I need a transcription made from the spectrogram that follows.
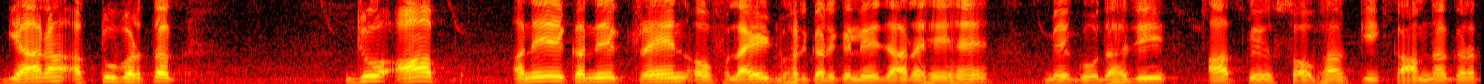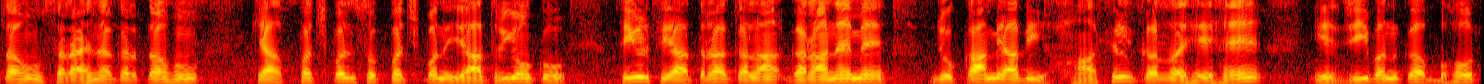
11 अक्टूबर तक जो आप अनेक अनेक ट्रेन और फ़्लाइट भर कर के ले जा रहे हैं मैं गोदा जी, आपके सौभाग्य की कामना करता हूँ, सराहना करता हूँ। कि आप पचपन सौ पचपन यात्रियों को तीर्थ यात्रा कराने में जो कामयाबी हासिल कर रहे हैं, ये जीवन का बहुत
